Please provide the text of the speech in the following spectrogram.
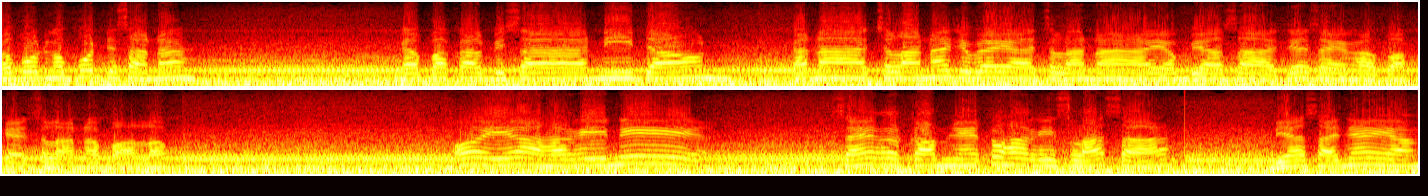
ngebut-ngebut di sana nggak bakal bisa knee down karena celana juga ya celana yang biasa aja saya nggak pakai celana balap Oh iya, hari ini saya rekamnya itu hari Selasa. Biasanya yang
